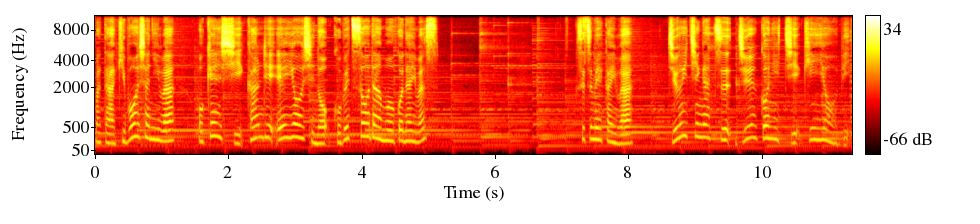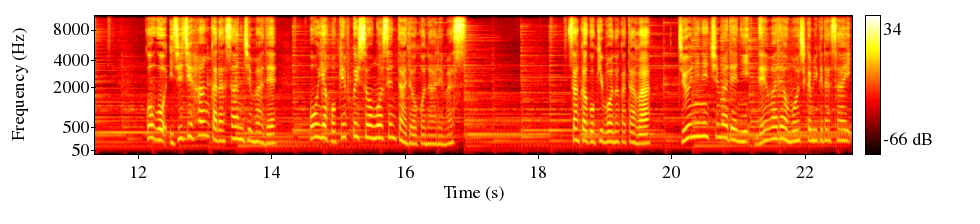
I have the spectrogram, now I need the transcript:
また希望者には保健師管理栄養士の個別相談も行います。説明会は11月15日金曜日午後1時半から3時まで大谷保健福祉総合センターで行われます。参加ご希望の方は12日までに電話でお申し込みください。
